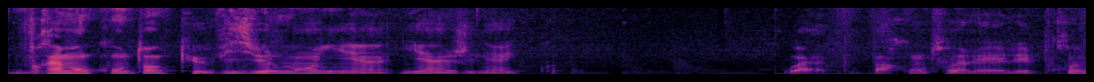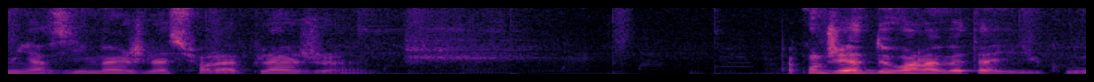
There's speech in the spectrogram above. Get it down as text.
vraiment content que visuellement, il y ait un, générique, quoi. Ouais, par contre, les, premières images, là, sur la plage... Euh, par contre, j'ai hâte de voir la bataille, du coup.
